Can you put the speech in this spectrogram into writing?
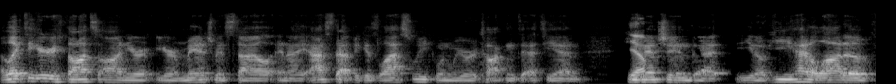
I'd like to hear your thoughts on your your management style, and I asked that because last week when we were talking to Etienne, he yep. mentioned that you know he had a lot of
